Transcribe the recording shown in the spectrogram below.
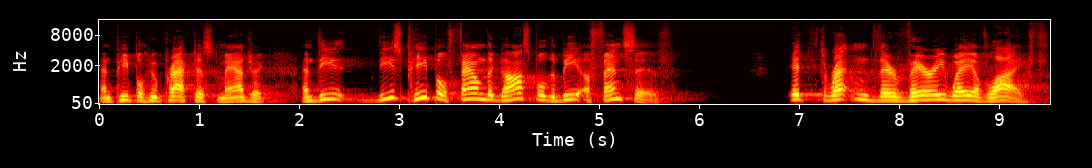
and people who practiced magic. And these, these people found the gospel to be offensive. It threatened their very way of life.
